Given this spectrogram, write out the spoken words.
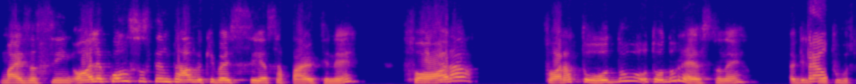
Mas assim, olha quão sustentável que vai ser essa parte, né? Fora, é fora todo, todo o resto, né? Agricultura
